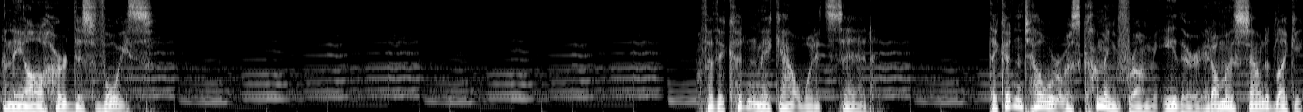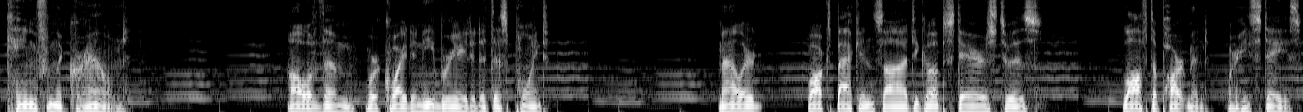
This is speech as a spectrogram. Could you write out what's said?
And they all heard this voice. Although they couldn't make out what it said. They couldn't tell where it was coming from either. It almost sounded like it came from the ground. All of them were quite inebriated at this point. Mallard walks back inside to go upstairs to his loft apartment where he stays.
